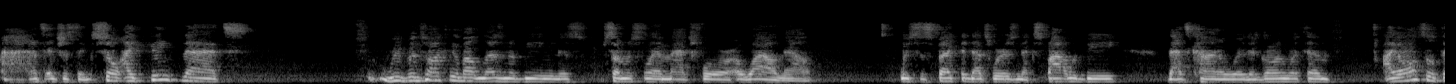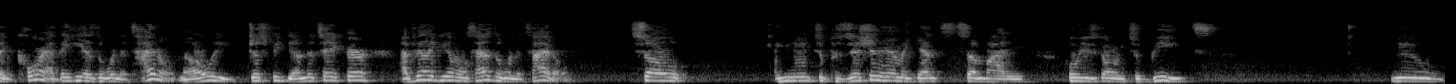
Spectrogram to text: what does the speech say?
that's interesting. So I think that we've been talking about Lesnar being in this SummerSlam match for a while now. We suspected that's where his next spot would be. That's kind of where they're going with him. I also think Corey, I think he has to win the title. No, he just beat The Undertaker. I feel like he almost has to win the title. So you need to position him against somebody who he's going to beat. You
